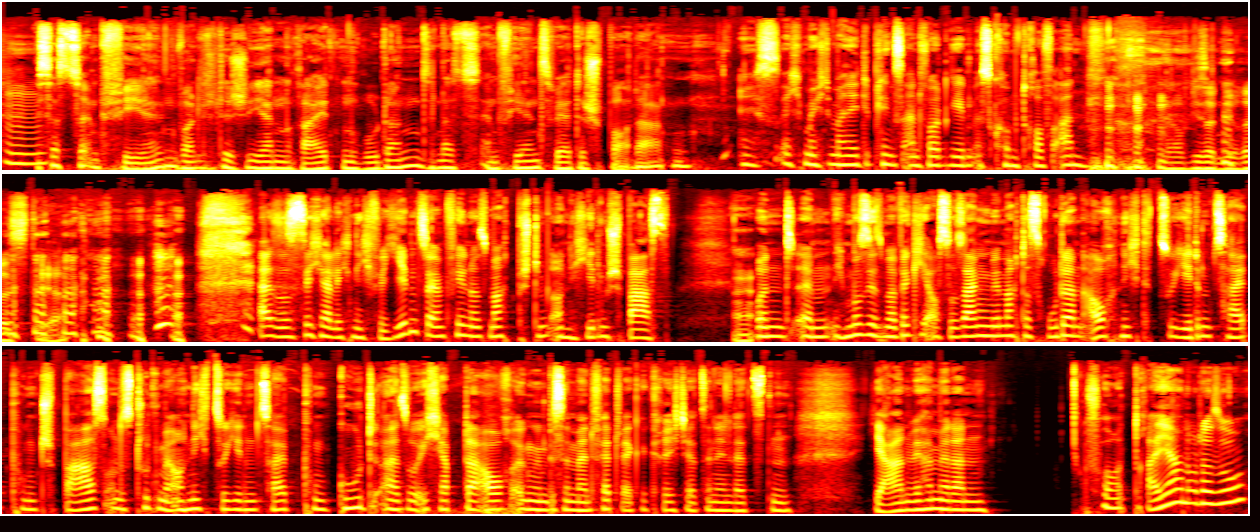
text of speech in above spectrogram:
Mhm. Ist das zu empfehlen? Voltigieren, Reiten, Rudern, sind das empfehlenswerte Sportarten? Ich, ich, möchte meine Lieblingsantwort geben, es kommt drauf an. Wie so ein Jurist, ja. Also es ist sicherlich nicht für jeden zu empfehlen und es macht bestimmt auch nicht jedem Spaß. Ja. Und ähm, ich muss jetzt mal wirklich auch so sagen, mir macht das Rudern auch nicht zu jedem Zeitpunkt Spaß und es tut mir auch nicht zu jedem Zeitpunkt gut. Also ich habe da auch irgendwie ein bisschen mein Fett weggekriegt jetzt in den letzten Jahren. Wir haben ja dann vor drei Jahren oder so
